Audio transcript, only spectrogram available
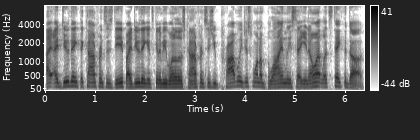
I, I do think the conference is deep. I do think it's going to be one of those conferences you probably just want to blindly say, you know what, let's take the dog.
